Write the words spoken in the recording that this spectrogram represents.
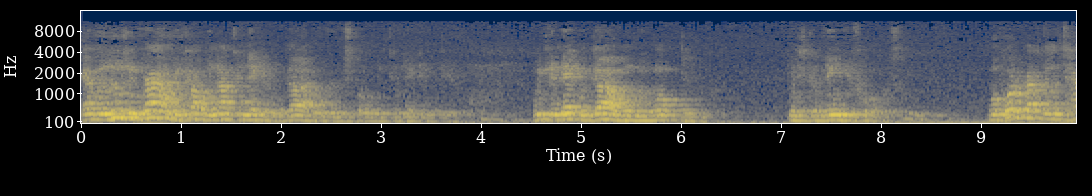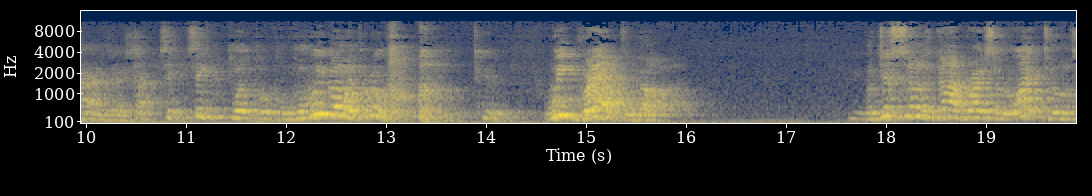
And we're losing ground because we're not connected with God the way we're supposed to be connected with Him. We connect with God when we want to, when it's convenient for us. But what about those times that it's time? See, see when, when, when we're going through, excuse me, we grab for God. But just as soon as God brings some light to us,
